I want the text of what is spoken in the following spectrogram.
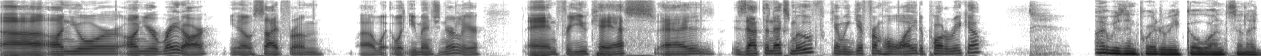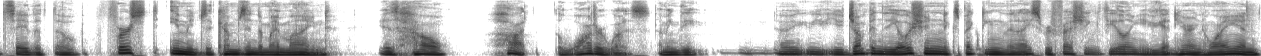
uh, on your on your radar? You know, aside from uh, what, what you mentioned earlier, and for UKS, is that the next move? Can we get from Hawaii to Puerto Rico? I was in Puerto Rico once, and I'd say that the first image that comes into my mind is how hot the water was. I mean, the uh, you, you, jump into the ocean expecting the nice, refreshing feeling you get here in Hawaii, and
